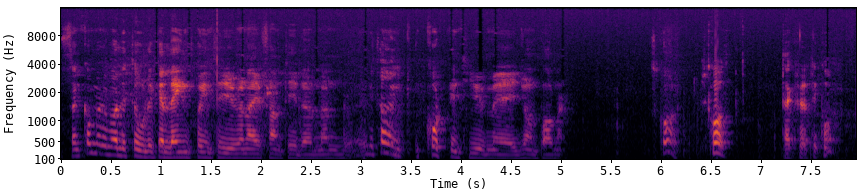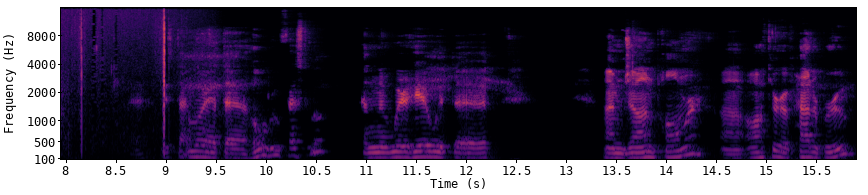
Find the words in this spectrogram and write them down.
Sen kommer det vara lite olika längd på intervjuerna i framtiden. Men vi tar en kort intervju med John Palmer. Skål! Skål! Tack för att ni kom. This time we're at the Homebrew Festival and we're here with uh, I'm John Palmer, uh, author of How to Brew,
